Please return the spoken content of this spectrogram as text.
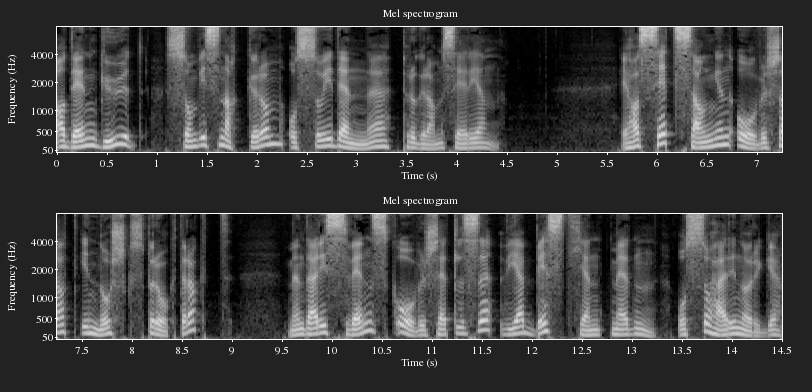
av den Gud som vi snakker om også i denne programserien. Jeg har sett sangen oversatt i norsk språkdrakt, men det er i svensk oversettelse vi er best kjent med den, også her i Norge.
